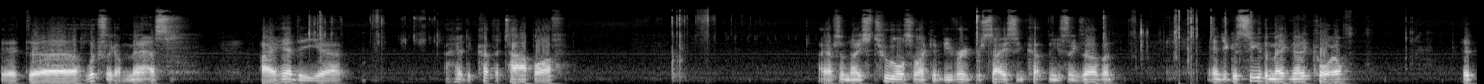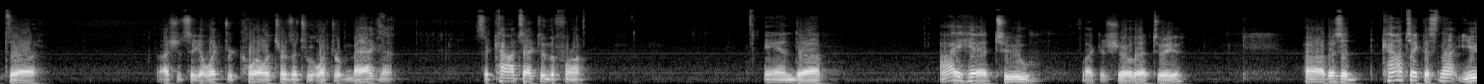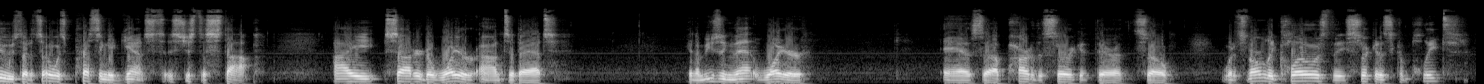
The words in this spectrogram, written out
It uh, looks like a mess. I had to uh, I had to cut the top off I have some nice tools so I can be very precise in cutting these things open. And you can see the magnetic coil. It, uh, I should say electric coil, it turns into an electromagnet. It's a contact in the front. And uh, I had to, if I could show that to you, uh, there's a contact that's not used that it's always pressing against. It's just a stop. I soldered a wire onto that and I'm using that wire as uh, part of the circuit there. So when it's normally closed, the circuit is complete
